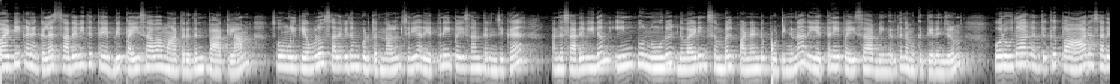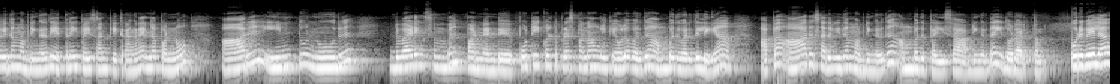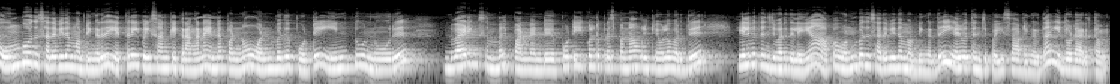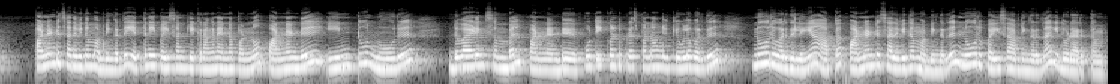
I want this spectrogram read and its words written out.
வட்டி கணக்கில் சதவீதத்தை எப்படி பைசாவாக மாற்றுறதுன்னு பார்க்கலாம். ஸோ உங்களுக்கு எவ்வளோ சதவீதம் கொடுத்துருந்தாலும் சரி அது எத்தனை பைசான்னு தெரிஞ்சுக்க. அந்த சதவீதம் இன்ட்டு நூறு டிவைடிங் சிம்பிள் பன்னெண்டு போட்டிங்கன்னா அது எத்தனை பைசா அப்படிங்கிறது நமக்கு தெரிஞ்சிடும் ஒரு உதாரணத்துக்கு இப்போ ஆறு சதவீதம் அப்படிங்கிறது எத்தனை பைசான்னு கேட்குறாங்கன்னா என்ன பண்ணும்? ஆறு இன்ட்டு நூறு டிவைடிங் சிம்பிள் பன்னெண்டு. போட்டி ஈக்குவல் டு ப்ரெஸ் பண்ணால் உங்களுக்கு எவ்வளோ வருது? ஐம்பது வருது இல்லையா? அப்போ ஆறு சதவீதம் அப்படிங்கிறது ஐம்பது பைசா அப்படிங்கிறது தான் இதோட அர்த்தம். ஒருவேளை ஒம்பது சதவீதம் அப்படிங்கிறது எத்தனை பைசான்னு கேட்குறாங்கன்னா என்ன பண்ணும்? ஒன்பது போட்டு இன்ட்டு நூறு டிவைடிங் சிம்பிள் பன்னெண்டு. போட்டு ஈக்குவல் டு ப்ரெஸ் பண்ணால் உங்களுக்கு எவ்வளோ வருது? எழுபத்தஞ்சு வருது இல்லையா? அப்போ ஒன்பது சதவீதம் அப்படிங்கிறது எழுபத்தஞ்சு பைசா அப்படிங்கிறது தான் இதோட அர்த்தம். பன்னெண்டு சதவீதம் அப்படிங்கிறது எத்தனை பைசான்னு கேட்குறாங்கன்னா என்ன பண்ணணும் பன்னெண்டு இன்ட்டு நூறு டிவைடிங் சிம்பிள் பன்னெண்டு. போட்டு ஈக்குவல் டு ப்ரெஸ் பண்ணால் உங்களுக்கு எவ்வளோ வருது? நூறு வருது இல்லையா? அப்போ பன்னெண்டு சதவீதம் அப்படிங்கிறது நூறு பைசா அப்படிங்கிறது தான் இதோட அர்த்தம்.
